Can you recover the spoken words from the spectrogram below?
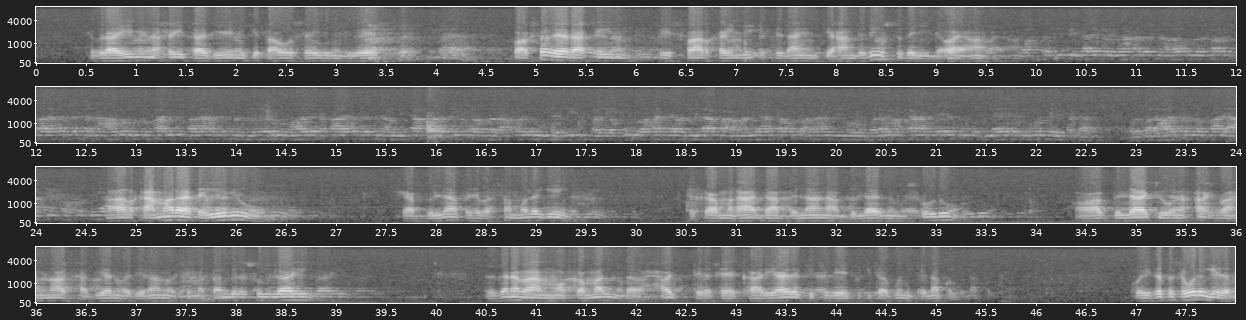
ابراهیم نخعی تابعینو کې طاوس سعید بن جبیر خو اکثر عراقین په اسفار قیل دی ابتداء امتحان د دې وروسته دلیل دی وای ها القمره ته ویلو چې عبدالله پسې به سم ولګي ځکه مراد د عبدالله نه عبدالله ابن مسعود او عبدالله چې ون اشبه الناس حدیان و دیران و سمتن برسول الله د دنه به مکمل د حج طریقې کاریا ده کې چې په کتابونو کې نقل وایي زه په څه ولګېدم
